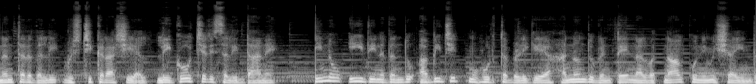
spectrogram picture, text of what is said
ನಂತರದಲ್ಲಿ ವೃಶ್ಚಿಕ ರಾಶಿಯಲ್ಲಿ ಗೋಚರಿಸಲಿದ್ದಾನೆ. ಇನ್ನು ಈ ದಿನದಂದು ಅಭಿಜಿತ್ ಮುಹೂರ್ತ ಬೆಳಿಗ್ಗೆಯ ಹನ್ನೊಂದು ಗಂಟೆ ನಲವತ್ನಾಲ್ಕು ನಿಮಿಷದಿಂದ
